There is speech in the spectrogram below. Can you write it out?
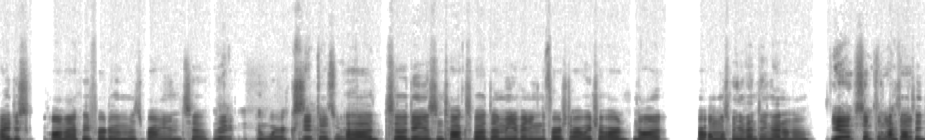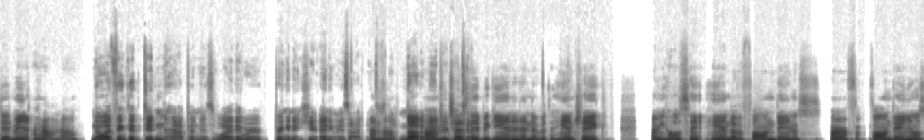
I just automatically refer to him as Bryan, so Right, it works. it does work. Uh, so Danielson talks about them main eventing the first ROH or not, or almost main eventing. I don't know. yeah, something like that. I thought they did main. I don't know. No, I think it didn't happen. Is why they were bringing it here. Anyways, I, it's I don't know. not, not a Um, major it says they began and ended with a handshake. I mean, he holds the hand of a fallen Daniels or fallen Daniels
